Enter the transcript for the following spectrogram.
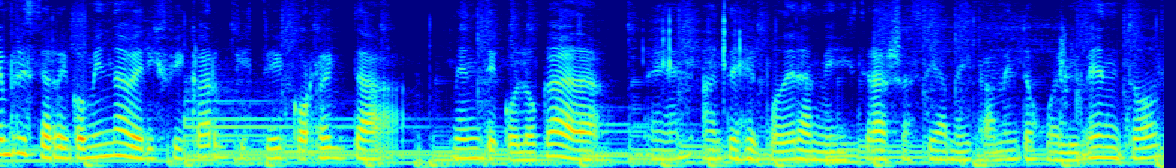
Siempre se recomienda verificar que esté correctamente colocada ¿eh? antes de poder administrar ya sea medicamentos o alimentos.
